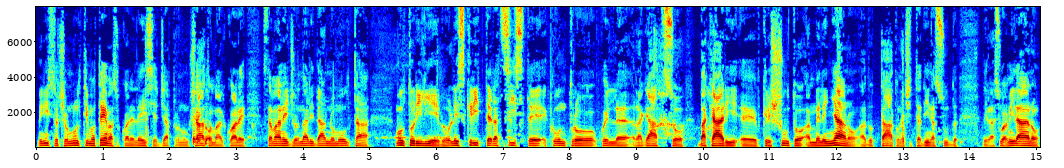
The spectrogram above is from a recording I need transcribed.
Ministro, c'è un ultimo tema sul quale lei si è già pronunciato, Prego. ma al quale stamane i giornali danno molta, molto rilievo. Le scritte razziste contro quel ragazzo Bacari eh, cresciuto a Melegnano, adottato, una cittadina a sud della sua Milano,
